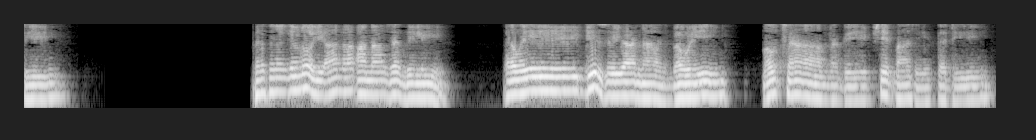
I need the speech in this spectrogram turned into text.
တည်းပရစံကံတို့ဤအာနာအာနာဇက်တိလိဘဝေပြည့်စုံရနာဘဝေမောချမတိဖြစ်ပါစေတည်း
